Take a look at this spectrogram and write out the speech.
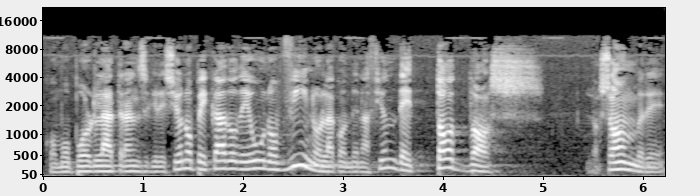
como por la transgresión o pecado de uno vino la condenación de todos los hombres,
